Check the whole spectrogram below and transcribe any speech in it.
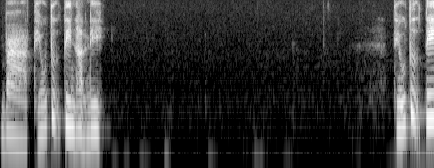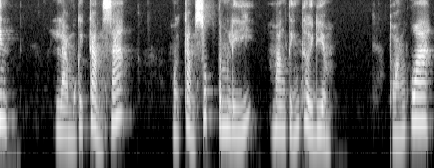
và thiếu tự tin hẳn đi. Thiếu tự tin là một cái cảm giác, một cảm xúc tâm lý mang tính thời điểm, thoáng qua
